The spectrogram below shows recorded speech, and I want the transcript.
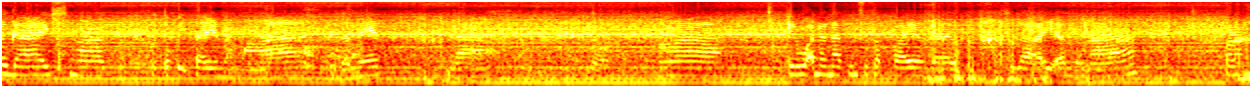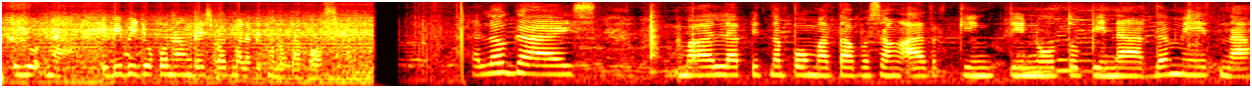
Hello guys, magtutupi tayo ng mga damit na ito, mga kinuha na natin sa sampayan dahil sila ay ano na, parang tuyo na. Ibibideo ko na guys pag malapit na matapos. Hello guys, malapit na po matapos ang aking tinutupi na damit na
